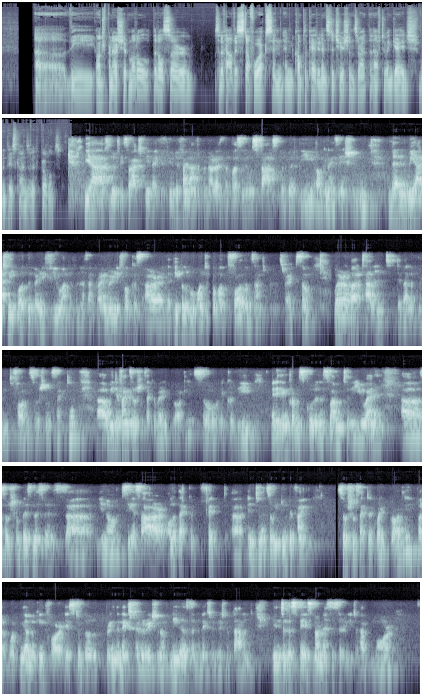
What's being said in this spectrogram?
uh, the entrepreneurship model, but also sort of how this stuff works in, in complicated institutions, right, that have to engage with these kinds of problems. Yeah, absolutely. So actually, like if you define entrepreneur as the person who starts the, the organization, then we actually work with very few entrepreneurs. Our primary focus are the people who want to work for those entrepreneurs, right? So we're about talent development for the social sector. Uh, we define social sector very broadly. So it could be anything from a school in a slum to the UN, uh, social businesses, uh, you know, CSR, all of that could fit uh, into it. So we do define social sector quite broadly, but what we are looking for is to build, bring the next generation of leaders and the next generation of talent into the space, not necessarily to have more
